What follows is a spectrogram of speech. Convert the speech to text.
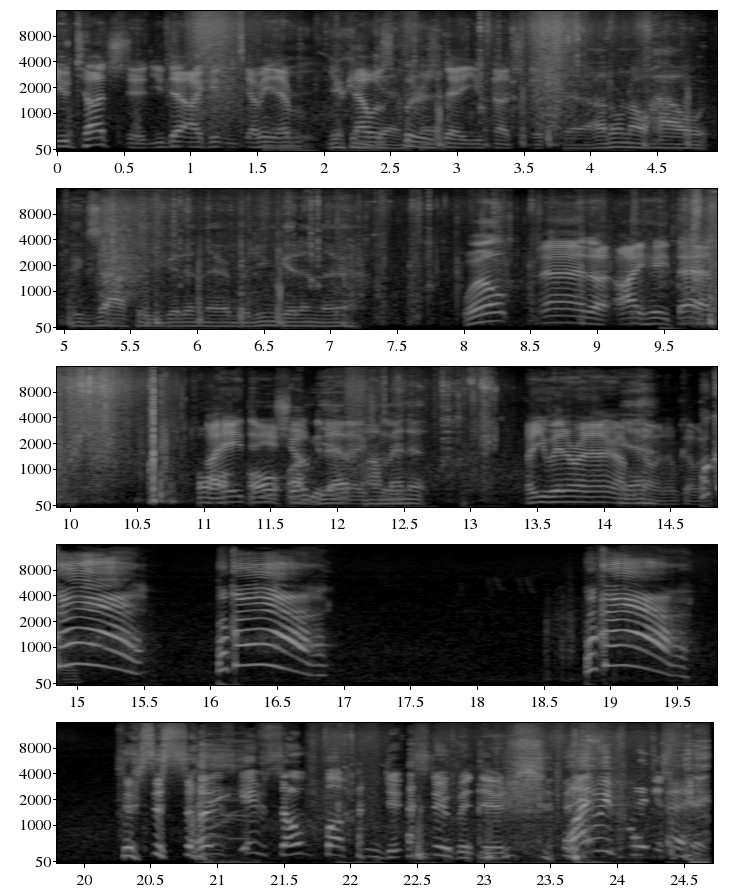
You touched it. You. I could. I mean, every, You can that was clear as day. You touched it. Yeah, I don't know how exactly you get in there, but you can get in there. Well, and uh, I hate that. I hate that you showed I'm- me that, yep, I'm in it. Are you in it right now? I'm Yeah. coming. I'm coming. This is so. This game's so fucking du- stupid, dude. Why do we play this shit?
